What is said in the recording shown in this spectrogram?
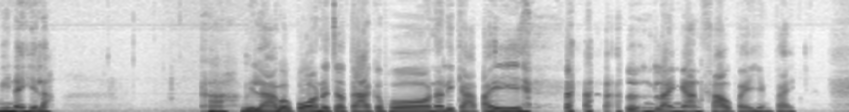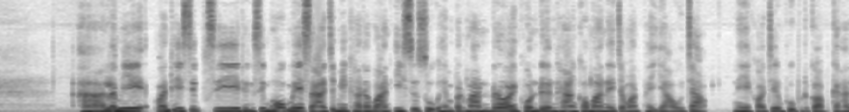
มีไหนเห็นล่ะอ่าเวลาบอกปอเนเจ้าตาก็พอนาฬิกาไป รายงานข่าวไปอย่างไปอ่าแล้วมีวันที่ 14 ถึง 16 เมษาจะมีคาราวานอีซูซูเห็นประมาณร้อยคนเดินทางเข้ามาในจังหวัดพะเยาเจ้า นี่ขอเชิญผู้ประกอบการ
